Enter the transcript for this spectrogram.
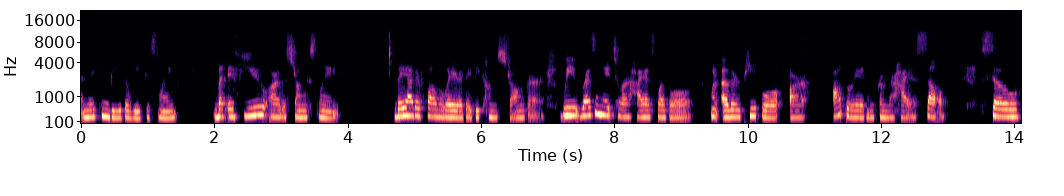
and they can be the weakest link. But if you are the strongest link, they either fall away or they become stronger. We resonate to our highest level when other people are operating from their highest self. So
